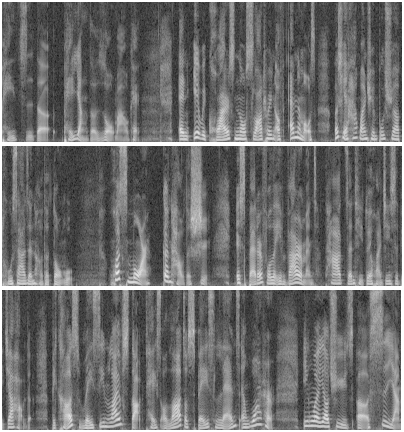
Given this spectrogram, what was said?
培植的培养的肉嘛，OK。 and it requires no slaughtering of animals，而且它完全不需要屠杀任何的动物。What's more，更好的是，it's better for the environment，它整体对环境是比较好的。Because raising livestock takes a lot of space, land and water，因为要去呃饲养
